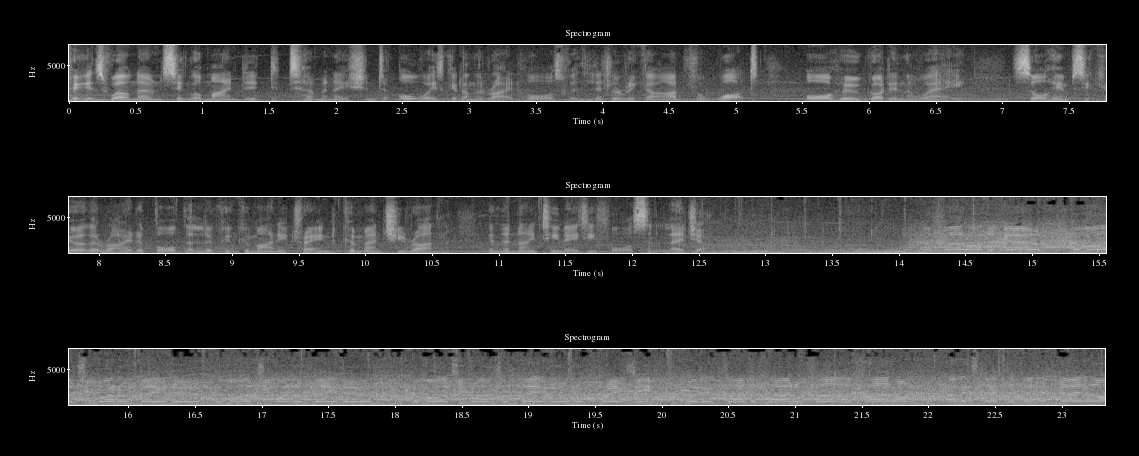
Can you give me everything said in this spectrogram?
Piggott's well known single minded determination to always get on the right horse with little regard for what or who got in the way saw him secure the ride aboard the Luca Cumani trained Comanche Run in the 1984 St. Leger. A furlong to go, Comanche Run and Baynoun, Comanche Run and Baynoun, Comanche Run from Baynoun and Crazy, went inside the final furlong, and it's left a minute going on.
